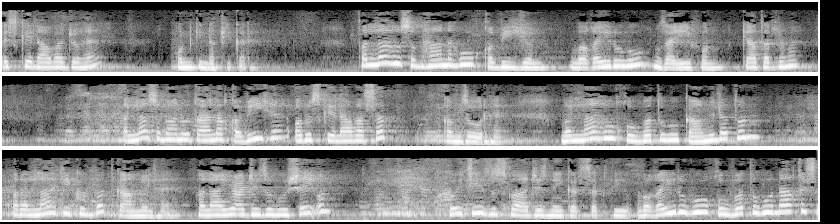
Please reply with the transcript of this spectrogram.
اس کے علاوہ جو ہے ان کی نفی کرے فلاح سبحان قبی وغیرہ ضعیف۔ کیا ترجمہ اللہ سبحان و تعالیٰ قبی ہے اور اس کے علاوہ سب کمزور ہے واللہ قوت کامل اور اللہ کی قوت کامل ہے۔ فلاح عجز شعی ان کوئی چیز اس کو عاجز نہیں کر سکتی۔ وغیر قوت ناقص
